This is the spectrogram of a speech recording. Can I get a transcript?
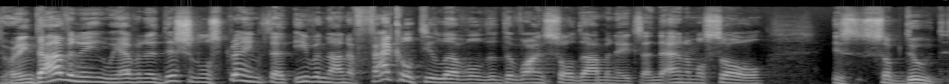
During davening, we have an additional strength that even on a faculty level, the divine soul dominates and the animal soul is subdued,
